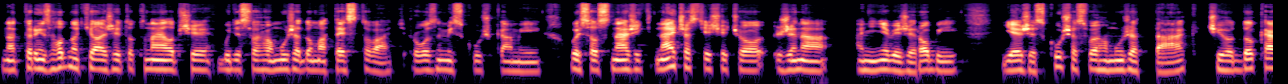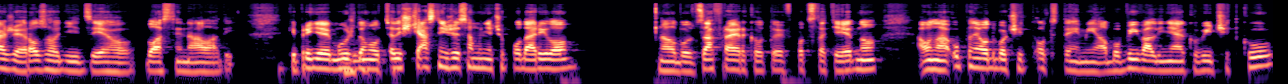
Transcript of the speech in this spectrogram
nad ktorým zhodnotila, že toto najlepšie, bude svojho muža doma testovať rôznymi skúškami, bude sa snažiť. Najčastejšie, čo žena ani nevie, že robí, je, že skúša svojho muža tak, či ho dokáže rozhodiť z jeho vlastnej nálady. Keď príde muž mhm. domov celý šťastný, že sa mu niečo podarilo, alebo za frajerkou, to je v podstate jedno, a ona úplne odbočí od témy, alebo vyvalí nejakú výčitku,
